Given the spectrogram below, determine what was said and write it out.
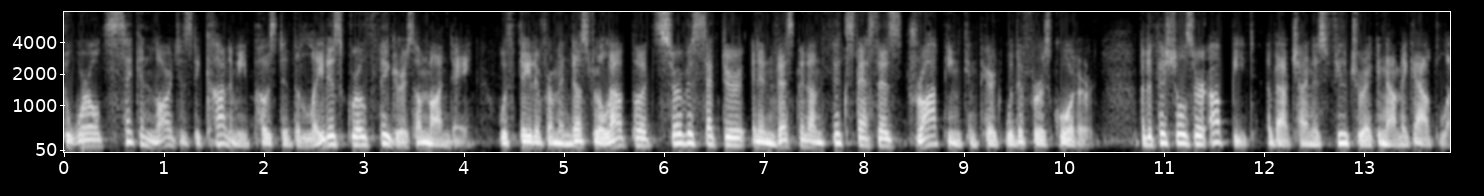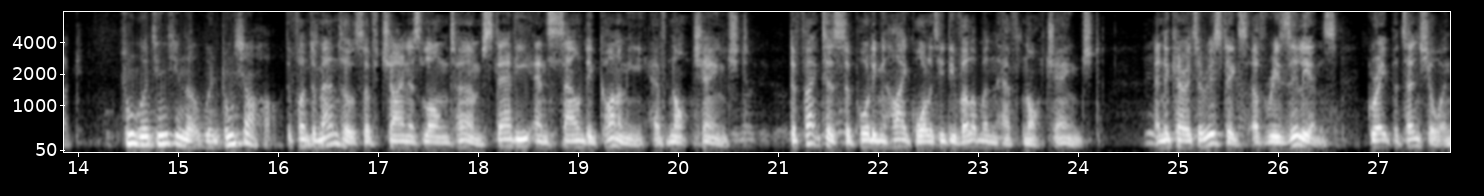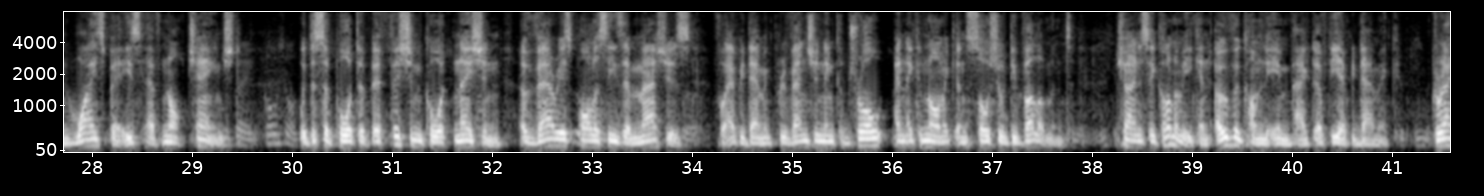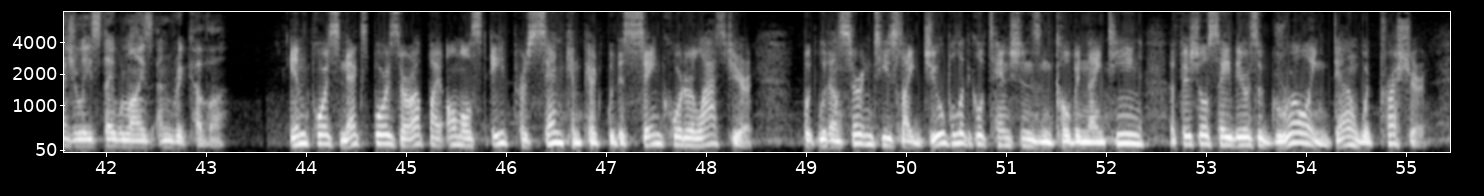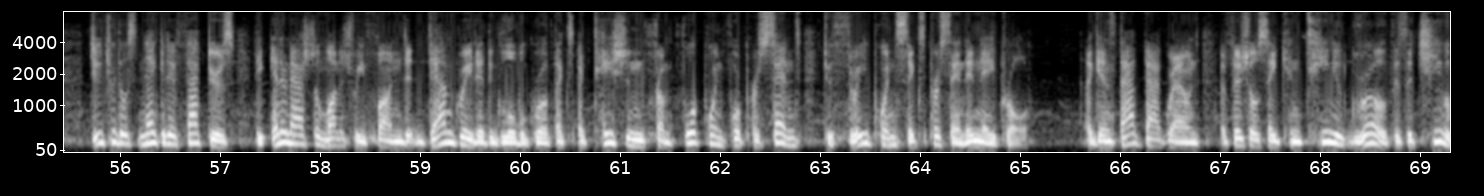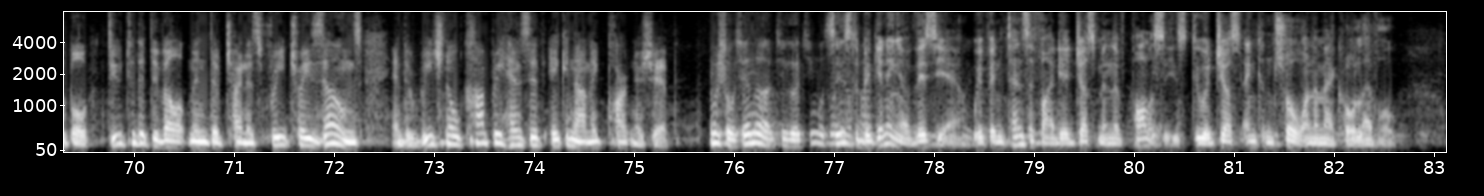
The world's second largest economy posted the latest growth figures on Monday with data from industrial output, service sector, and investment on fixed assets dropping compared with the first quarter. But officials are upbeat about China's future economic outlook. The fundamentals of China's long term steady and sound economy have not changed. The factors supporting high quality development have not changed. And the characteristics of resilience, great potential, and wide space have not changed. With the support of efficient coordination of various policies and measures, for epidemic prevention and control and economic and social development. China's economy can overcome the impact of the epidemic, gradually stabilize and recover. Imports and exports are up by almost 8% compared with the same quarter last year. But with uncertainties like geopolitical tensions and COVID 19, officials say there's a growing downward pressure. Due to those negative factors, the International Monetary Fund downgraded the global growth expectation from 4.4% to 3.6% in April. Against that background, officials say continued growth is achievable due to the development of China's free trade zones and the regional comprehensive economic partnership. Since the beginning of this year, we've intensified the adjustment of policies to adjust and control on a macro level.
